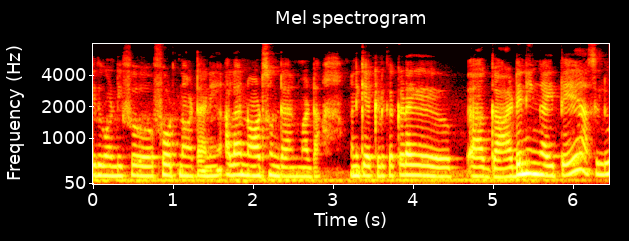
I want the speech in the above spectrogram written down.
ఇదిగోండి ఫో ఫోర్త్ నాట్ అని అలా నాట్స్ ఉంటాయన్నమాట. మనకి ఎక్కడికక్కడ గార్డెనింగ్ అయితే అసలు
